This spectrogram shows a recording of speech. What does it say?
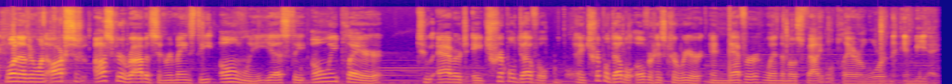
One other one, Oscar Robinson remains the only, yes, the only player to average a triple double, a triple double over his career and never win the most valuable player award in the NBA.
